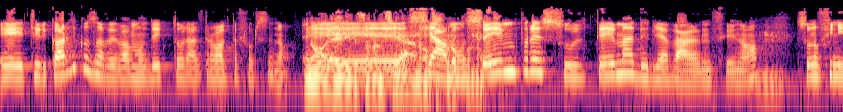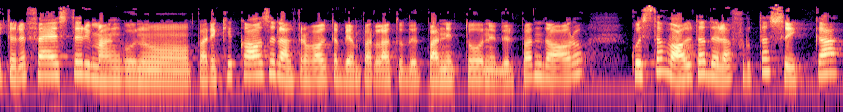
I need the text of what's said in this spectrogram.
E ti ricordi cosa avevamo detto l'altra volta? Forse no. No, eh, io sono anziano, Siamo no. sempre sul tema degli avanzi, no? Mm. Sono finite le feste, rimangono parecchie cose. L'altra volta abbiamo parlato del panettone e del pandoro. Questa volta della frutta secca,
